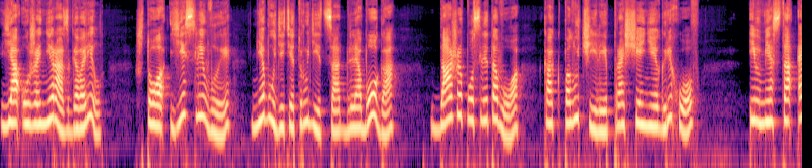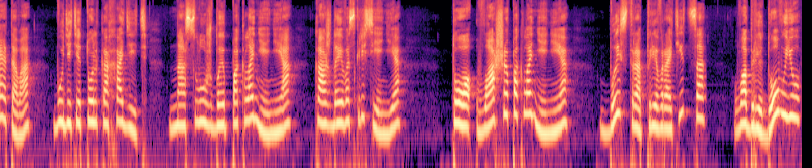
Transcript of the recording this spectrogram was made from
Я уже не раз говорил, что если вы не будете трудиться для Бога, даже после того, как получили прощение грехов, и вместо этого будете только ходить на службы поклонения каждое воскресенье, то ваше поклонение быстро превратится в обредовую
